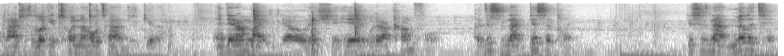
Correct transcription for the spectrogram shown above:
And I just look at twin the whole time, just get him. And then I'm like, yo, this shit here. What did I come for? Cause this is not discipline. This is not militant.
